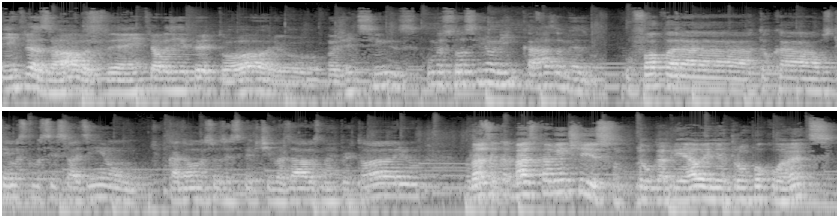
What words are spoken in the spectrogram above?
entre as aulas, é, entre aulas de repertório, a gente se, começou a se reunir em casa mesmo. O foco era tocar os temas que vocês faziam, cada um nas suas respectivas aulas no repertório? Basic, basicamente isso. O Gabriel ele entrou um pouco antes,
